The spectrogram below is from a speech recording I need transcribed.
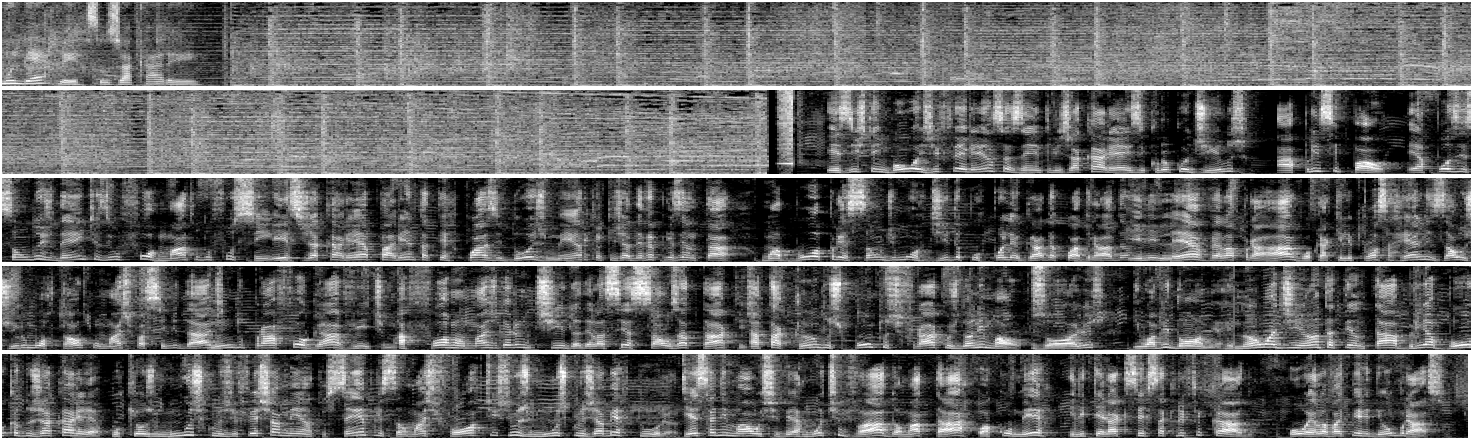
Mulher versus jacaré. Existem boas diferenças entre jacarés e crocodilos. A principal é a posição dos dentes e o formato do focinho. Esse jacaré aparenta ter quase 2 metros, que já deve apresentar uma boa pressão de mordida por polegada quadrada. Ele leva ela para a água para que ele possa realizar o giro mortal com mais facilidade, indo para afogar a vítima. A forma mais garantida dela cessar os ataques, atacando os pontos fracos do animal, os olhos e o abdômen. Não adianta tentar abrir a boca do jacaré, porque os músculos de fechamento sempre são mais fortes que os músculos de abertura. Se esse animal estiver motivado a matar ou a comer, ele terá que ser sacrificado, ou ela vai perder o braço.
